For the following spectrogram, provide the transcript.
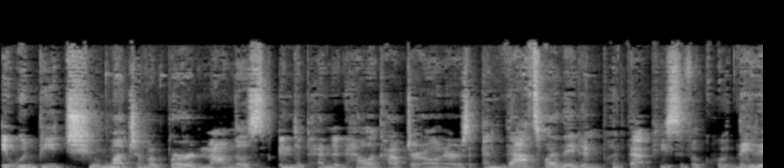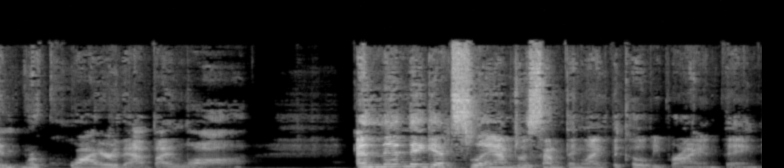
it would be too much of a burden on those independent helicopter owners. And that's why they didn't put that piece of equipment, they didn't require that by law. And then they get slammed with something like the Kobe Bryant thing.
